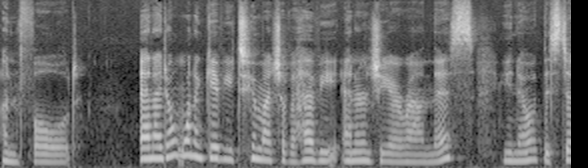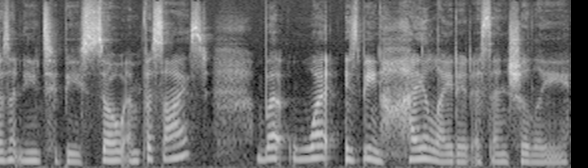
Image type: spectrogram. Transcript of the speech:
unfold. And I don't want to give you too much of a heavy energy around this. You know, this doesn't need to be so emphasized. But what is being highlighted essentially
